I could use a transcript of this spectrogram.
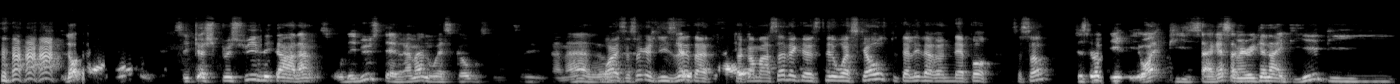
L'autre c'est que je peux suivre les tendances. Au début, c'était vraiment le West Coast. Vraiment, ouais, c'est ça que je disais. Tu as, commencé avec le style West Coast, puis tu es allé vers un NEPA. C'est ça? C'est ça. Puis, ouais, puis ça reste American IPA. Puis,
